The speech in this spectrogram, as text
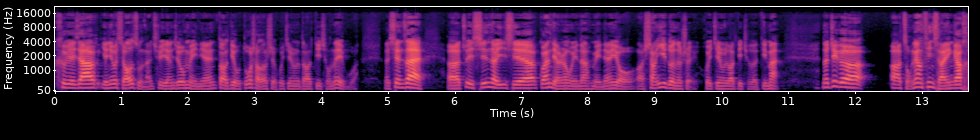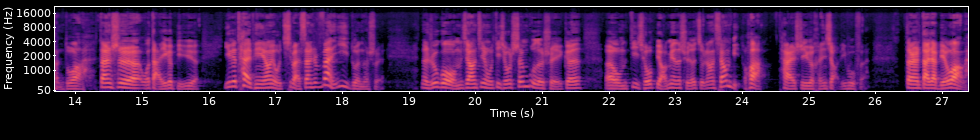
科学家研究小组呢，去研究每年到底有多少的水会进入到地球内部。那现在呃最新的一些观点认为呢，每年有呃上亿吨的水会进入到地球的地幔。那这个啊总量听起来应该很多啊，但是我打一个比喻。一个太平洋有七百三十万亿吨的水，那如果我们将进入地球深部的水跟呃我们地球表面的水的总量相比的话，它还是一个很小的一部分。但是大家别忘了，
